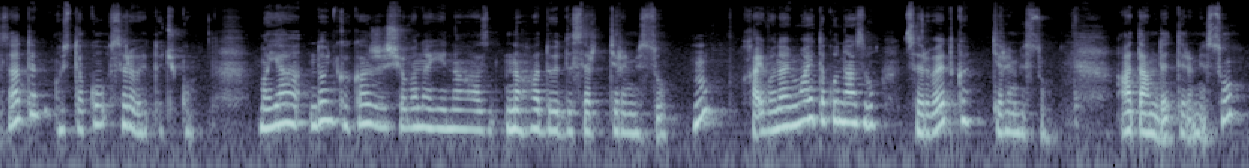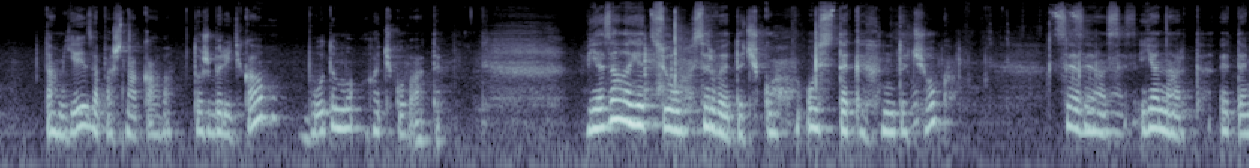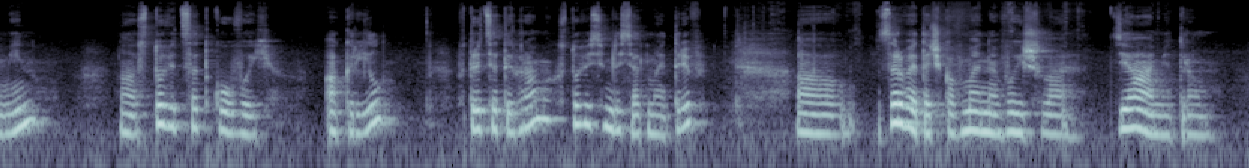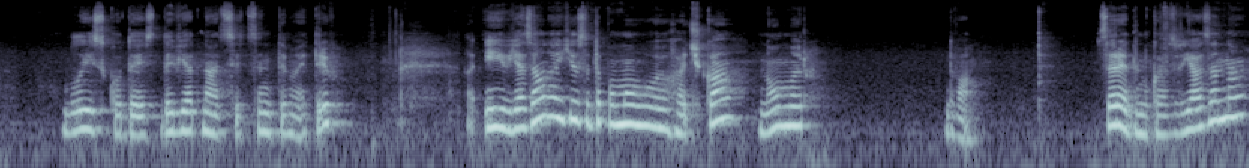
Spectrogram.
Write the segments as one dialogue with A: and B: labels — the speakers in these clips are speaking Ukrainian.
A: зв'язати ось таку серветочку. Моя донька каже, що вона їй нагадує десерт тірамісу. Ну, хай вона і має таку назву серветка тірамісу. А там, де тірамісу, там є і запашна кава. Тож беріть каву, будемо гачкувати. В'язала я цю серветочку ось таких ниточок. Це, в нас Янард Етамін, 100% акріл в 30 грамах 180 метрів. Серветочка в мене вийшла діаметром близько десь 19 сантиметрів. І в'язала її за допомогою гачка номер 2. Серединка зв'язана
